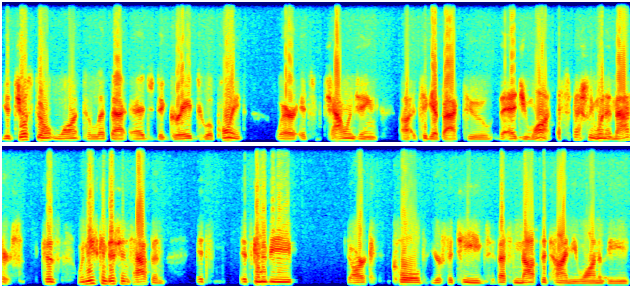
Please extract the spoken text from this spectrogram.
You just don't want to let that edge degrade to a point where it's challenging uh, to get back to the edge you want, especially when it matters. Because when these conditions happen, it's it's going to be dark, cold, you're fatigued. That's not the time you want to be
